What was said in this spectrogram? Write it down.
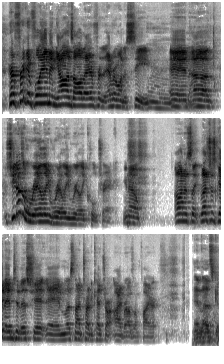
Her freaking flame and yawns all there for everyone to see. And uh, she does a really, really, really cool trick. You know, honestly, let's just get into this shit and let's not try to catch our eyebrows on fire. And let's go.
